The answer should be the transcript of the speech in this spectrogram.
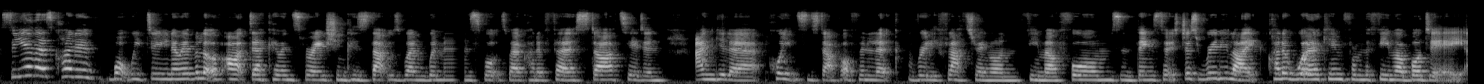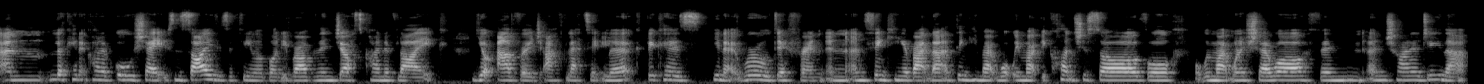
So yeah, that's kind of what we do. You know, we have a lot of Art Deco inspiration because that was when women's sportswear kind of first started, and angular points and stuff often look really flattering on female forms and things. So it's just really like kind of working from the female body and looking at kind of all shapes and sizes of female body rather than just kind of like your average athletic look because you know we're all different and, and thinking about that and thinking about what we might be conscious of or what we might want to show off and and trying to do that.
